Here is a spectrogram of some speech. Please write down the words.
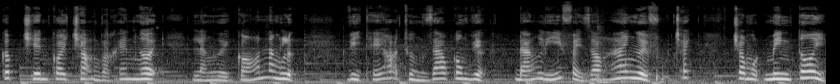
cấp trên coi trọng và khen ngợi là người có năng lực. Vì thế họ thường giao công việc đáng lý phải do hai người phụ trách cho một mình tôi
